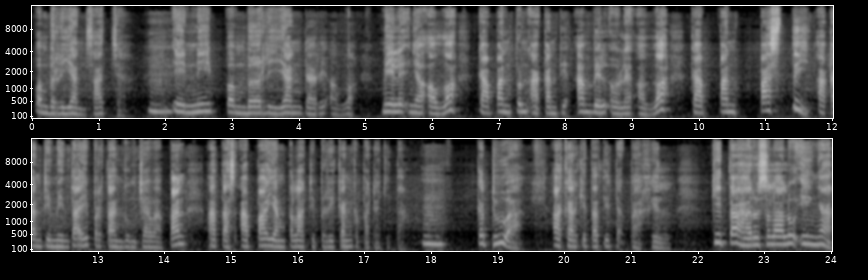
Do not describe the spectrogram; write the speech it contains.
pemberian saja Hmm. Ini pemberian dari Allah. Miliknya Allah, kapan pun akan diambil oleh Allah, kapan pasti akan dimintai pertanggungjawaban atas apa yang telah diberikan kepada kita. Hmm. Kedua, agar kita tidak bakhil, kita harus selalu ingat,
